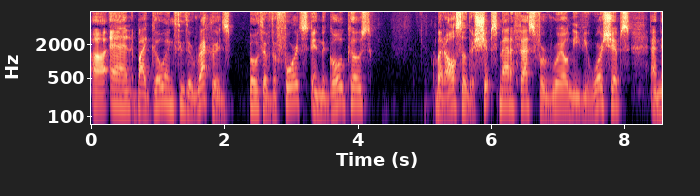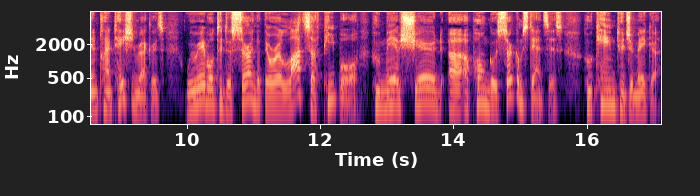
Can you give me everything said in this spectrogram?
Uh, and by going through the records, both of the forts in the Gold Coast but also the ship's manifest for Royal Navy warships, and then plantation records, we were able to discern that there were lots of people who may have shared uh, Apongo's circumstances who came to Jamaica,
